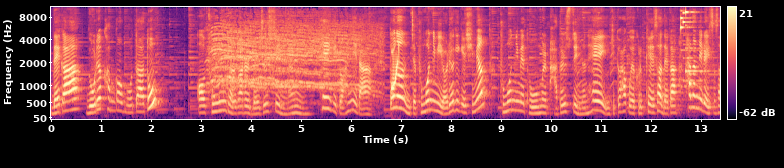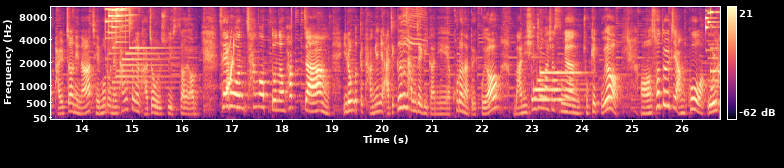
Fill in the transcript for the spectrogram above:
내가 노력한 것보다도 어, 좋은 결과를 맺을 수 있는 해이기도 합니다. 또는 이제 부모님이 여력이 계시면 부모님의 도움을 받을 수 있는 해이기도 하고요. 그렇게 해서 내가 하는 일에 있어서 발전이나 재물운의 상승을 가져올 수 있어요. 새로운 창업 또는 확장 이런 것들 당연히 아직은 삼재 기간이에요. 코로나도 있고요. 많이 신중하셨으면 좋겠고요. 어, 서둘지 않고 올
